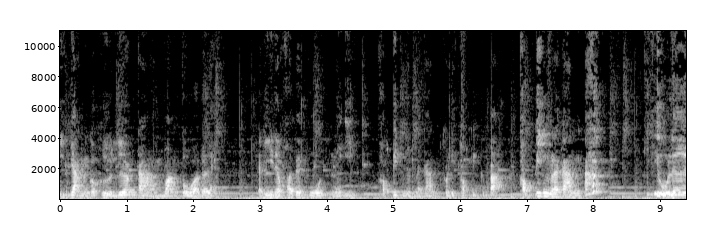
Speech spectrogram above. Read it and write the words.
อีกอย่างหนึ่งก็คือเรื่องการวางตัวด้วยแหละ อันนี้เดี๋ยวค่อยไปพูดในอีกท็อปิกหนึ่งแล้วกันเขาเรียกท็อปิกหรือเปล่าท็อปปิ้งแล้วกัน หิวเลย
